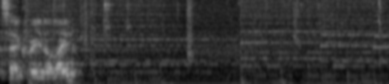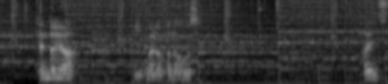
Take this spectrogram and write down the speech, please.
Cell Creator rein. Kennt ihr ja. Gehe ich mal davon aus. 1,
